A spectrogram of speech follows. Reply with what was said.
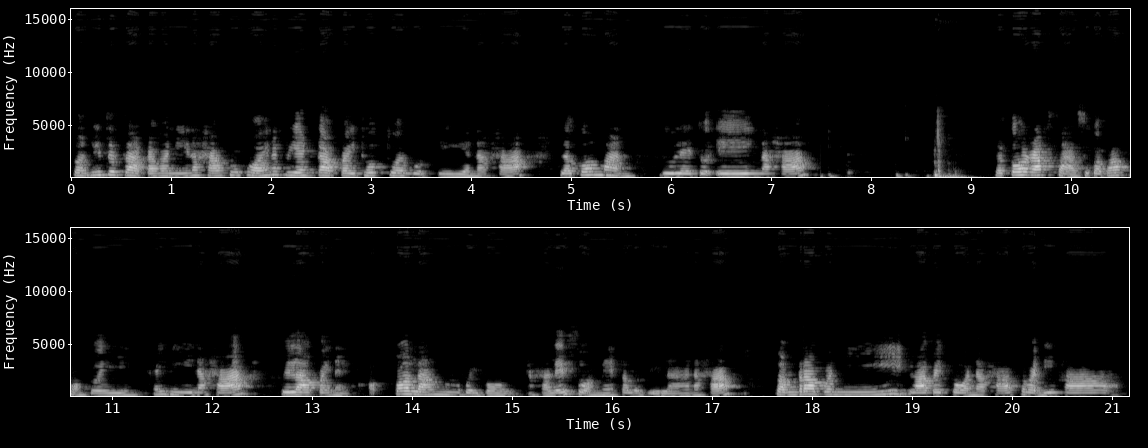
ส่วนที่จะจากกันวันนี้นะคะครูขอให้นักเรียนกลับไปทบทวนบทเรียนนะคะ แล้วก็มั่นดูแลตัวเองนะคะ แล้วก็รักษาสุขภาพของตัวเองให้ดีนะคะ เวลาไปไหนก็ล้างมือบ่อยๆนะคะ และสวมแมสตลอดเวลานะคะสำหรับวันนี้ลาไปก่อนนะคะ สวัสดีค่ะ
